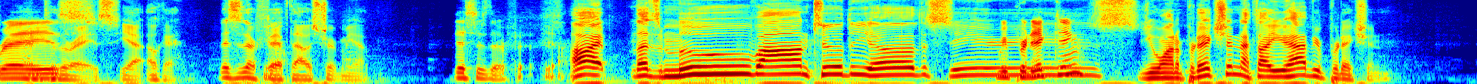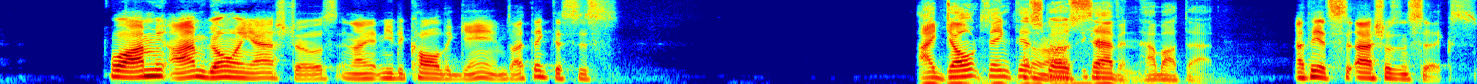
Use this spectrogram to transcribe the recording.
the and to the Rays. Yeah, okay. This is their fifth. That was tripping me up. This is their fifth. Yeah. All right, let's move on to the other series. We predicting? You want a prediction? I thought you have your prediction. Well, I'm I'm going Astros, and I need to call the games. I think this is. I don't think this don't goes think I- seven. How about that? I think it's Astros in six.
